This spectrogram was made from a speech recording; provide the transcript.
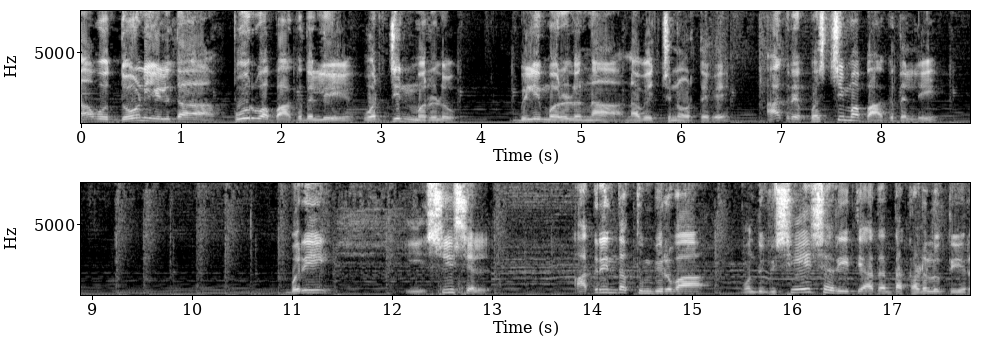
ನಾವು ದೋಣಿ ಇಳಿದ ಪೂರ್ವ ಭಾಗದಲ್ಲಿ ವರ್ಜಿನ್ ಮರಳು, ಬಿಳಿ ಮರಳನ್ನ ನಾವು ಹೆಚ್ಚು ನೋಡ್ತೇವೆ. ಆದರೆ ಪಶ್ಚಿಮ ಭಾಗದಲ್ಲಿ ಬರೀ ಈ ಶೀಶೆಲ್ ಅದರಿಂದ ತುಂಬಿರುವ ಒಂದು ವಿಶೇಷ ರೀತಿಯಾದಂಥ ಕಡಲು ತೀರ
